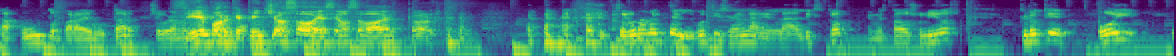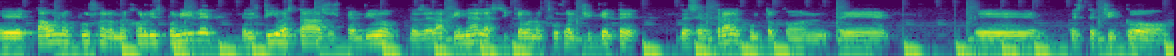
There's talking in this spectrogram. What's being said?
a punto para debutar. Seguramente. Sí, porque pinche oso, ese oso va a ver. Seguramente el Guti será en la, en la League Cup en Estados Unidos. Creo que hoy eh, Pau no puso a lo mejor disponible. El Tiva estaba suspendido desde la final, así que bueno, puso al chiquete de central junto con eh, eh, este chico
